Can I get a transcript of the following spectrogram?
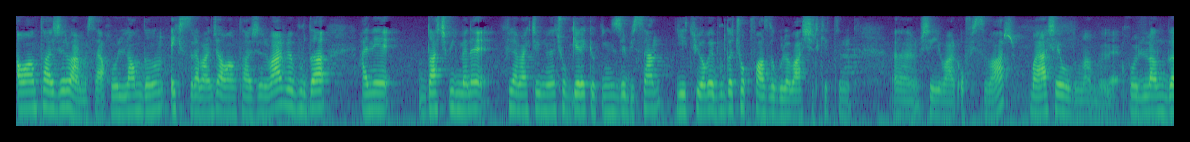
avantajları var mesela. Hollanda'nın ekstra bence avantajları var ve burada hani Dutch bilmene, Flemenkçe bilmene çok gerek yok. İngilizce bilsen yetiyor ve burada çok fazla global şirketin şeyi var, ofisi var. Bayağı şey oldum ben böyle Hollanda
